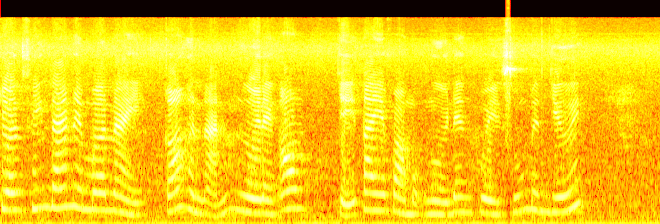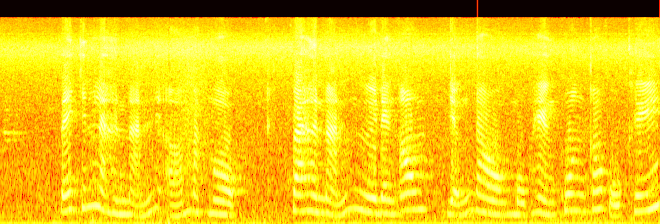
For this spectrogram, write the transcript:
trên phiến đá Nemer này có hình ảnh người đàn ông chỉ tay vào một người đang quỳ xuống bên dưới đấy chính là hình ảnh ở mặt 1 và hình ảnh người đàn ông dẫn đầu một hàng quân có vũ khí.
